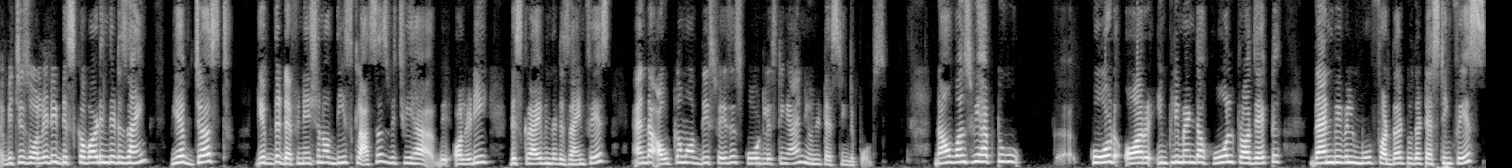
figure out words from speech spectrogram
which is already discovered in the design. We have just give the definition of these classes, which we have already described in the design phase. And the outcome of this phase is code listing and unit testing reports. Now, once we have to uh, code or implement the whole project, then we will move further to the testing phase.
